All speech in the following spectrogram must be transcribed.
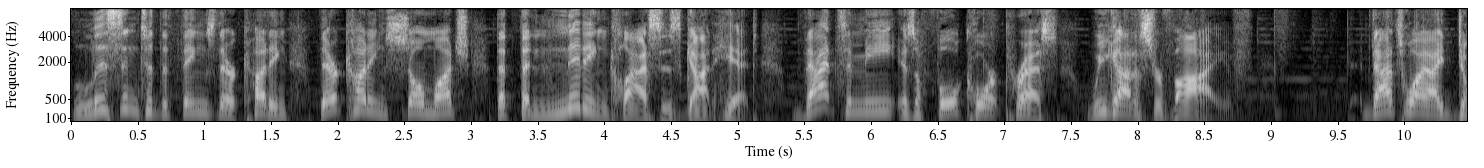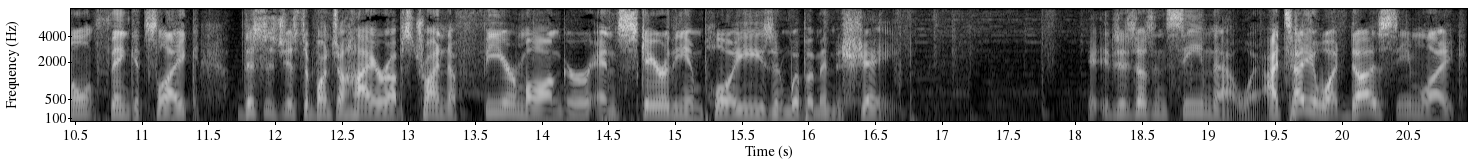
Listen to the things they're cutting. They're cutting so much that the knitting classes got hit. That to me is a full court press. We got to survive. That's why I don't think it's like this is just a bunch of higher ups trying to fearmonger and scare the employees and whip them into shape. It just doesn't seem that way. I tell you what does seem like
